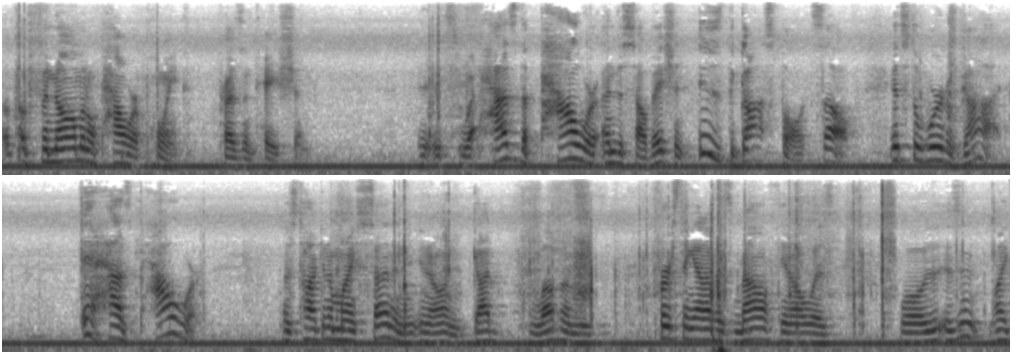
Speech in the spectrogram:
A, a phenomenal PowerPoint presentation. It's what has the power unto salvation is the gospel itself. It's the word of God. It has power. I was talking to my son, and you know, and God love him. First thing out of his mouth, you know, was, "Well, isn't like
